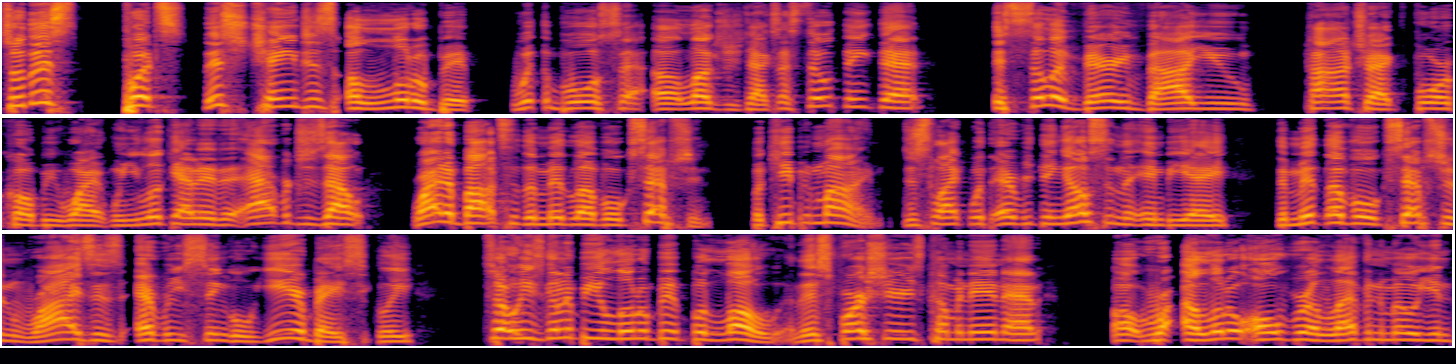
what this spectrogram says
So this puts this changes a little bit with the Bulls uh, luxury tax. I still think that it's still a very value contract for Coby White. When you look at it, it averages out right about to the mid level exception. But keep in mind, just like with everything else in the NBA, the mid level exception rises every single year, basically. So he's going to be a little bit below. This first year, he's coming in at a, little over $11 million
